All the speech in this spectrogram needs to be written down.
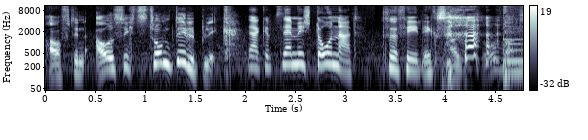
auf den Aussichtsturm Dillblick. Da gibt es nämlich Donut für Felix. Also sowas.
